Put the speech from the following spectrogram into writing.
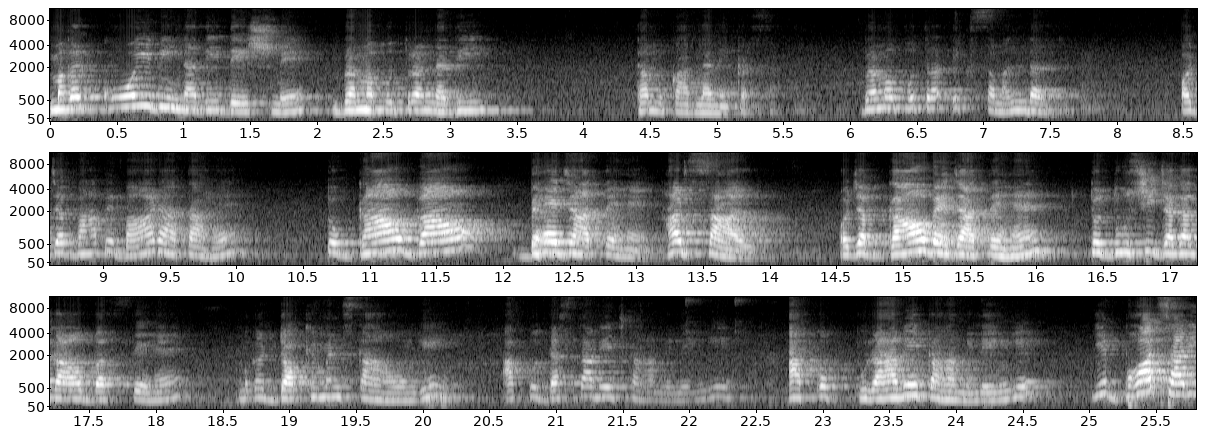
मगर कोई भी नदी देश में ब्रह्मपुत्र नदी का मुकाबला नहीं कर सकती। ब्रह्मपुत्र एक समंदर है, और जब वहाँ पे बाढ़ आता है तो गाँव गाँव बह जाते हैं हर साल। और जब गाँव बह जाते हैं तो दूसरी जगह गाँव बसते हैं। मगर डॉक्यूमेंट्स कहाँ होंगे? आपको दस्तावेज़ कहाँ मिलेंगे? आपको पुरावे कहाँ मिलेंगे? ये बहुत सारी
